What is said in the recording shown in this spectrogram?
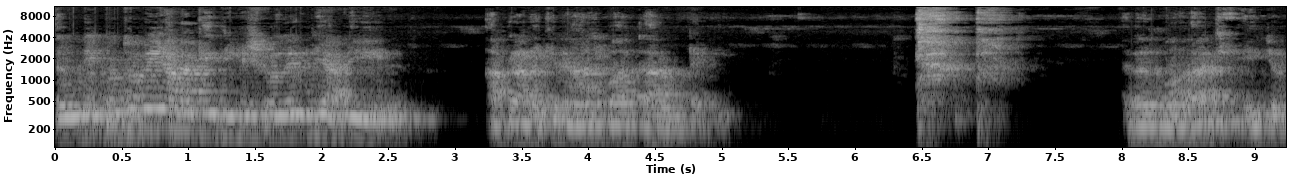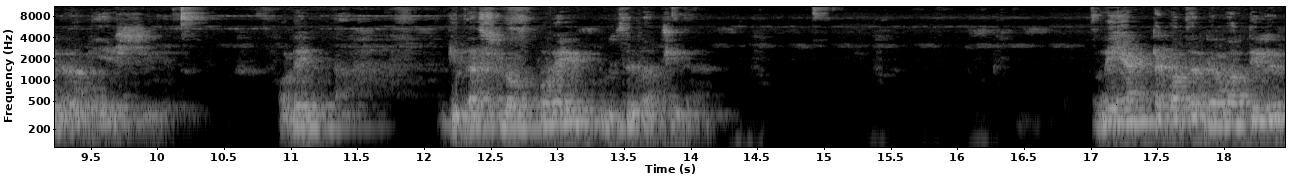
তো উনি প্রথমেই আমাকে জিজ্ঞেস করলেন যে আপনি আপনার এখানে আসবার কারণটা কি মহারাজ এই জন্য আমি এসেছি। অনেক গীতা শ্লোক পড়ে বুঝতে পারছি না। উনি একটা কথা জবাব দিলেন,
